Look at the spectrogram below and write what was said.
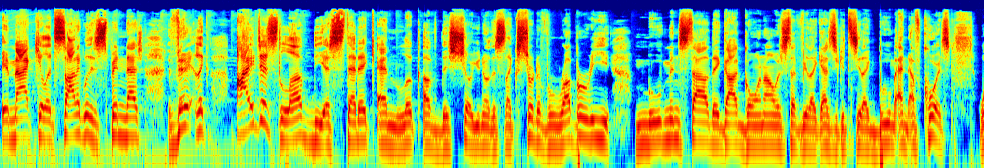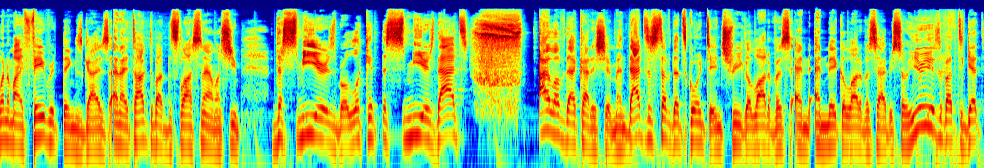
immaculate. Sonic with his spin dash, very like. I just love the aesthetic and look of this show. You know, this like sort of rubbery movement style they got going on with stuff. You like, as you can see, like boom, and of course, one of my favorite things, guys. And I talked about this last night on stream. The smears, bro. Look at the smears. That's I love that kind of shit, man. That's the stuff that's going to intrigue a lot of us and and make a lot of us happy. So here he is about to get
